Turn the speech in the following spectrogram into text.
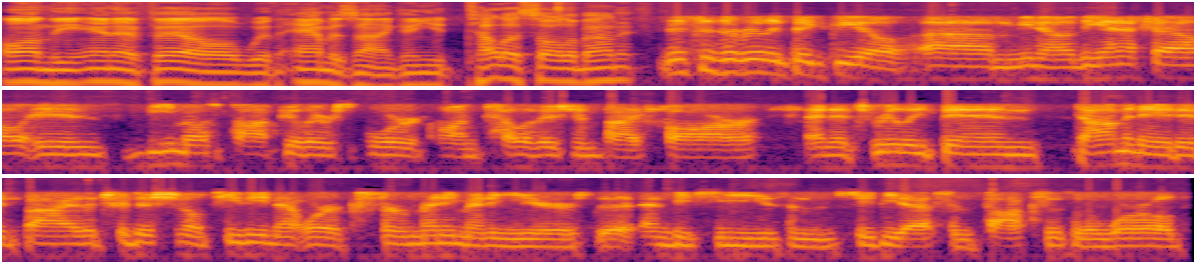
on the NFL with Amazon. Can you tell us all about it? This is a really big deal. Um, you know, the NFL is the most popular sport on television by far, and it's really been dominated by the traditional TV networks for many, many years the NBCs and CBS and Foxes of the world.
